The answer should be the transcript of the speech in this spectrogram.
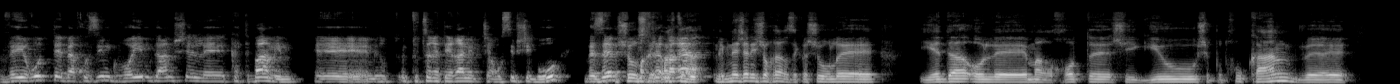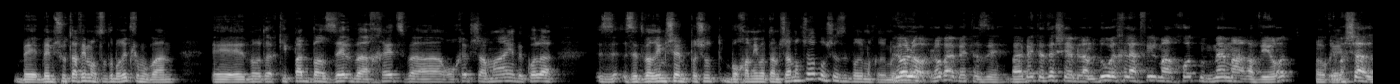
ויירוט באחוזים גבוהים גם של כטב"מים תוצרת איראנית שהרוסים שיגרו וזה קשור, מראה... לפני שאני שוכח זה קשור לידע או למערכות שהגיעו, שפותחו כאן ובמשותף עם ארה"ב כמובן זאת אומרת כיפת ברזל והחץ והרוכב שמיים וכל. זה, זה דברים שהם פשוט בוחנים אותם שם עכשיו או שזה דברים אחרים? לא, לא, לא בהיבט הזה. בהיבט הזה שהם למדו איך להפעיל מערכות מימי מערביות, okay. אוקיי. למשל,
